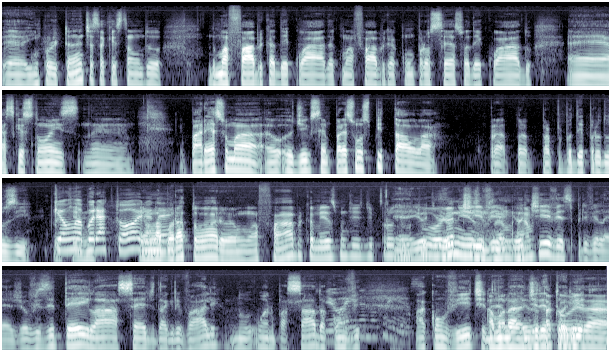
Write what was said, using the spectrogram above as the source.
é, importante essa questão do, de uma fábrica adequada, com uma fábrica com um processo adequado, as questões, né, parece uma, eu, eu digo sempre, parece um hospital lá, para poder produzir. Porque é um laboratório, É um né? laboratório, é uma fábrica mesmo de, de produto é, eu, organismo. Eu tive, né? eu tive esse privilégio. Eu visitei lá a sede da Agrivale no ano passado, a, convi a convite a né, da tá diretoria. Tá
